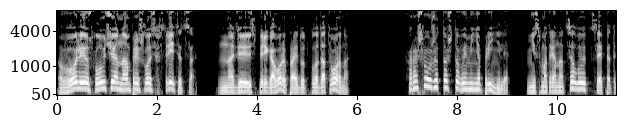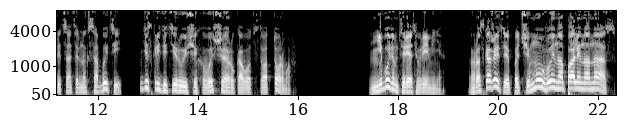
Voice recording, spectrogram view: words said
Волею случая нам пришлось встретиться. Надеюсь, переговоры пройдут плодотворно. Хорошо уже то, что вы меня приняли, несмотря на целую цепь отрицательных событий, дискредитирующих высшее руководство Тормов. Не будем терять времени. Расскажите, почему вы напали на нас?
